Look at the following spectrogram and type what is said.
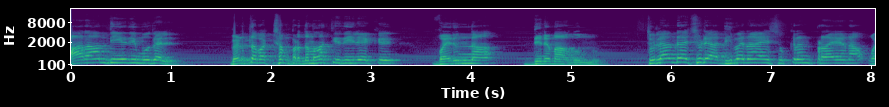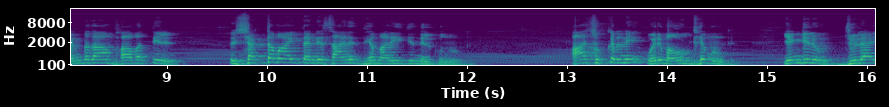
ആറാം തീയതി മുതൽ വെളുത്തപക്ഷം പ്രഥമാ തീയതിയിലേക്ക് വരുന്ന ദിനമാകുന്നു. തുലാം രാശിയുടെ അധിപനായ ശുക്രൻ പ്രായണ ഒൻപതാം ഭാവത്തിൽ ശക്തമായി തന്റെ സാന്നിധ്യം അറിയിച്ച് നിൽക്കുന്നുണ്ട്. ആ ശുക്രന് ഒരു മൗഢ്യമുണ്ട്. എങ്കിലും ജൂലൈ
